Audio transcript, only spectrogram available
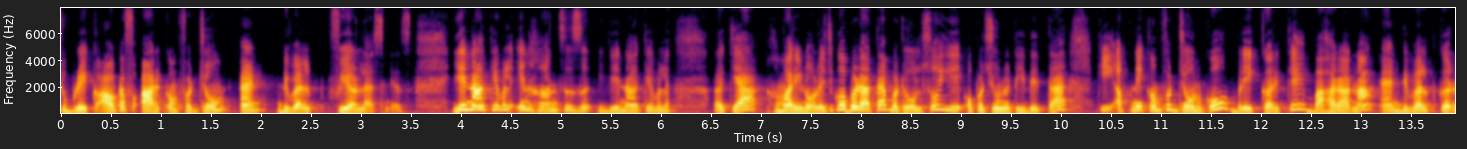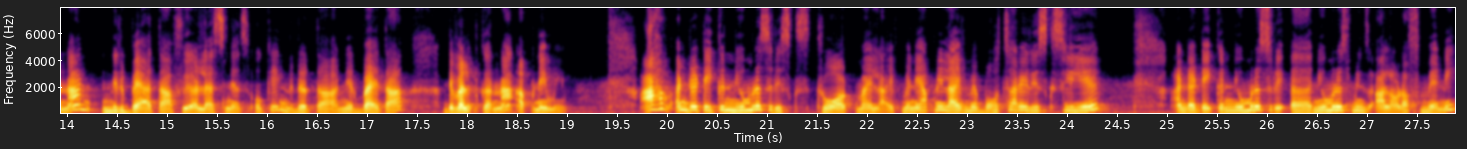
to break out of our comfort zone and develop fearlessness ये ना केवल इन्हांसेज ये ना केवल क्या हमारी नॉलेज को बढ़ाता है बट ऑल्सो ये अपॉर्चुनिटी देता है कि अपने कंफर्ट जोन को ब्रेक करके बाहर आना एंड डिवेल्प करना, निर्भयता फियरलेसनेस ओके निडरता निर्भयता डेवलप करना अपने में। I have undertaken numerous risk throughout my life मैंने अपनी लाइफ में बहुत सारे रिस्क लिए। Undertaken numerous numerous means a lot of many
